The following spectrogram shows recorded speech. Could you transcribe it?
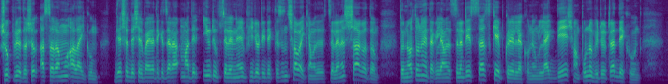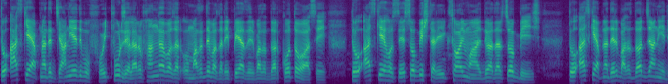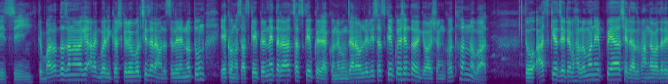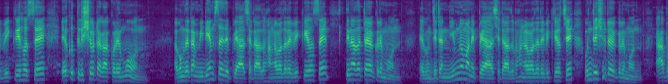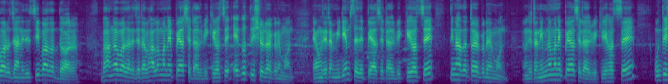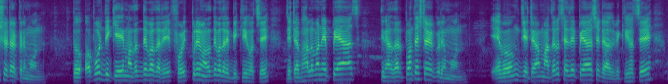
সুপ্রিয় দর্শক, আসসালামু আলাইকুম। দেশ ও দেশের বাইরে থেকে যারা আমাদের ইউটিউব চ্যানেলে ভিডিওটি দেখতেছেন, সবাইকে আমাদের চ্যানেলে স্বাগতম। তো নতুন হয়ে থাকলে আমাদের চ্যানেলটি সাবস্ক্রাইব করে লেখুন এবং লাইক দিয়ে সম্পূর্ণ ভিডিওটা দেখুন। তো আজকে আপনাদের জানিয়ে দেব, ফরিদপুর জেলার ভাঙ্গা বাজার ও মাজাদে বাজারে পেঁয়াজের বাজার দর কত আছে? তো আজকে হচ্ছে চব্বিশ তারিখ, ছয় মাস দু হাজার চব্বিশ। তো আজকে আপনাদের বাজার দর জানিয়ে দিচ্ছি। তো বাজার দর জানার আগে আরেকবার রিকোয়েস্ট করে বলছি, যারা আমাদের চ্যানেলে নতুন এখনও সাবস্ক্রাইব করে নাই, তারা সাবস্ক্রাইব করে রাখুন এবং যারা অলরেডি সাবস্ক্রাইব করেছেন, তাদেরকে অসংখ্য ধন্যবাদ। তো আজকে যেটা ভালো মানের পেঁয়াজ, সেটা আজ ভাঙ্গা বাজারে বিক্রি হচ্ছে একত্রিশশো টাকা করে মন এবং যেটা মিডিয়াম সাইজের পেঁয়াজ, সেটা আজ ভাঙ্গা বাজারে বিক্রি হচ্ছে তিন হাজার টাকা করে মন। এবং যেটা নিম্নমানের পেঁয়াজ, সেটা আজ ভাঙ্গা বাজারে বিক্রি হচ্ছে উনত্রিশশো টাকা করে মন। আবারও জানিয়ে দিচ্ছি বাজার দর। ভাঙ্গা বাজারে যেটা ভালো মানের পেঁয়াজ, সেটা আজ বিক্রি হচ্ছে একত্রিশশো টাকা করে মন। এবং যেটা মিডিয়াম সাইজের পেঁয়াজ, সেটা আজ বিক্রি হচ্ছে তিন হাজার টাকা করে মন। এবং যেটা নিম্নমানের পেঁয়াজ, সেটা আজ বিক্রি হচ্ছে উনত্রিশশো টাকা করে মন। তো অপরদিকে মাদারদে বাজারে, ফরিদপুরের মাদারদে বাজারে বিক্রি হচ্ছে যেটা ভালো মানের পেঁয়াজ, তিন হাজার পঞ্চাশ টাকা করে মন। এবং যেটা মাজারু সাইজের পেঁয়াজ সেটা বিক্রি হচ্ছে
